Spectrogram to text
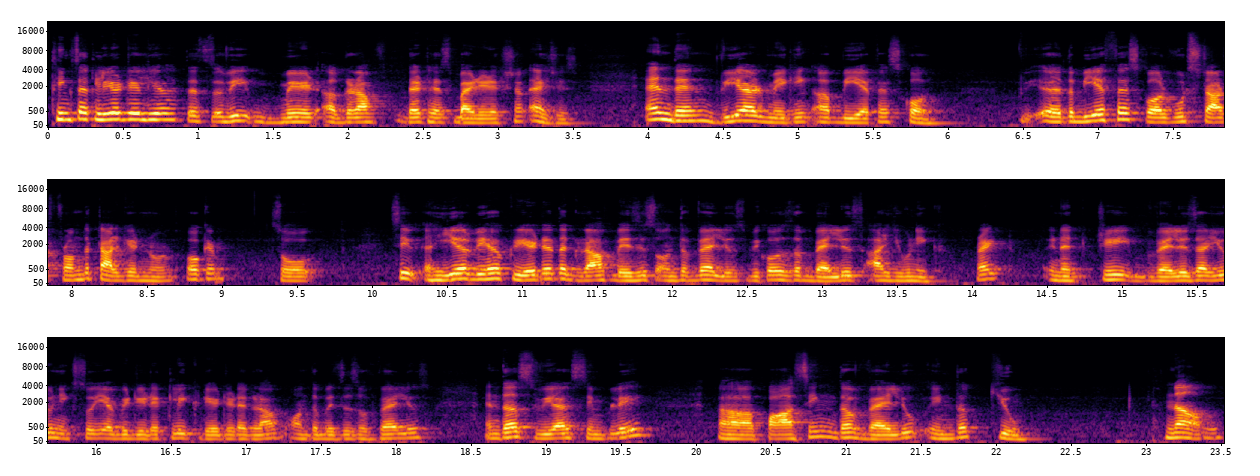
things are clear till here. That's we made a graph that has bidirectional edges, and then we are making a BFS call. Uh, the BFS call would start from the target node. Okay, so see here we have created the graph basis on the values because the values are unique right in a tree values are unique so yeah we directly created a graph on the basis of values and thus we are simply uh, passing the value in the queue now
